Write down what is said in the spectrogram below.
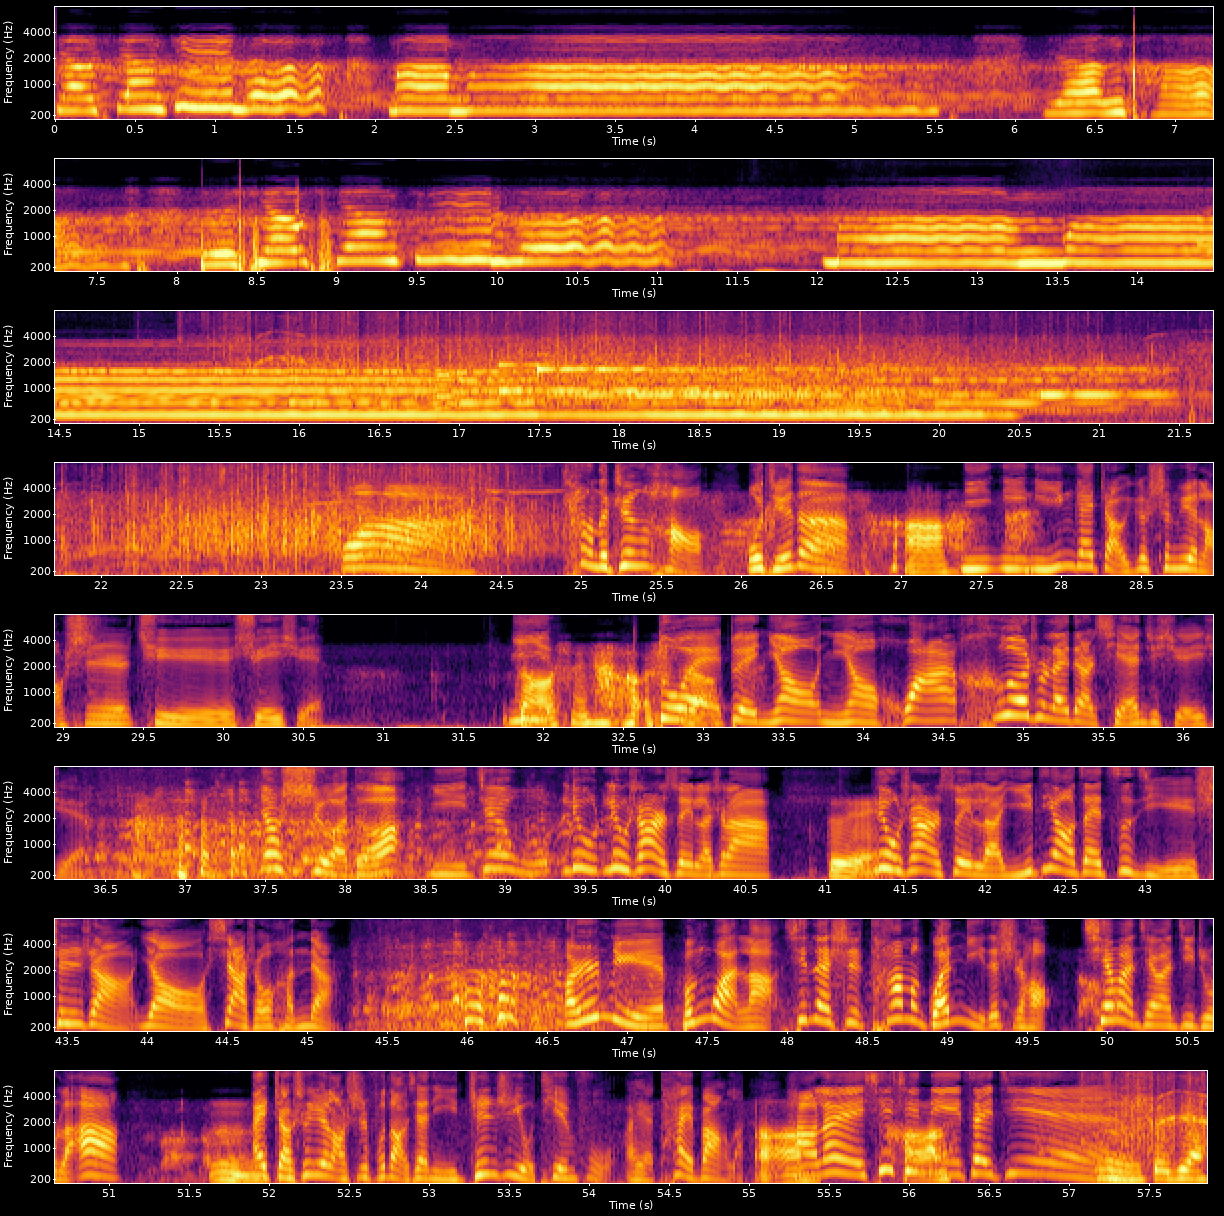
笑像极了妈妈，让他的笑像极了妈妈。哇，唱的真好！我觉得啊，你你你应该找一个声乐老师去学一学。你找声乐老师啊。对对，你要你要花喝出来点钱去学一学，要舍得。你这五六六十二岁了是吧？对，六十二岁了，一定要在自己身上要下手狠点儿。儿女甭管了，现在是他们管你的时候，千万千万记住了啊！嗯，哎，找声乐老师辅导一下你，真是有天赋。哎呀，太棒了！啊好嘞，谢谢你，再见。嗯，再见。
